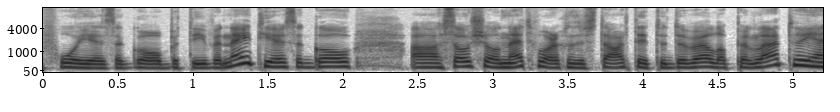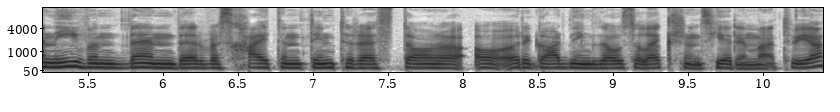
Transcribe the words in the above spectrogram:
four years ago, but even eight years ago, social networks started to develop in Latvia, and even then there was heightened interest regarding those elections here in Latvia.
